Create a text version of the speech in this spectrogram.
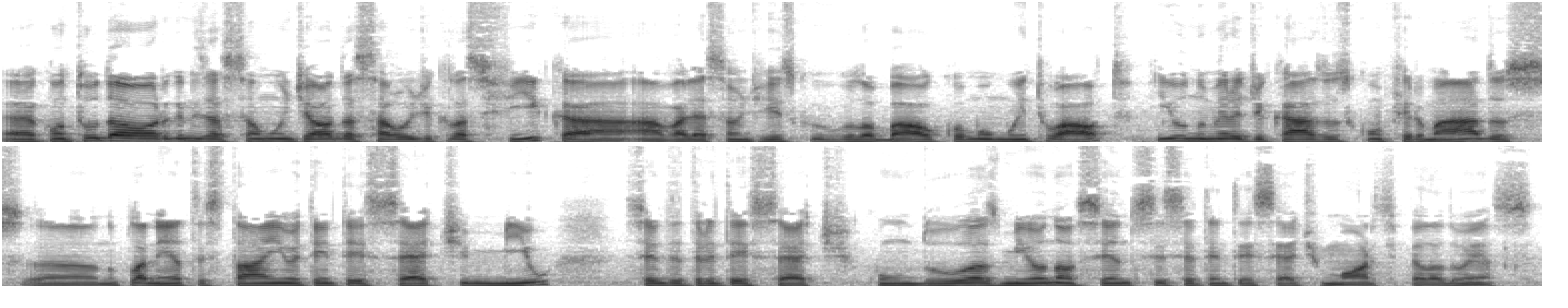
É, contudo, a Organização Mundial da Saúde classifica a avaliação de risco global como muito alto e o número de casos confirmados uh, no planeta está em 87.137, com 2.977 mortes pela doença.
